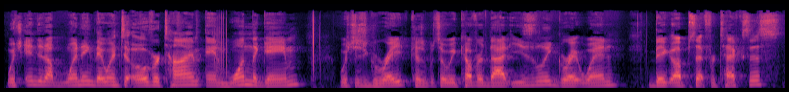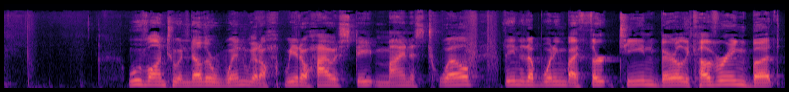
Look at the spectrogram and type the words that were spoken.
which ended up winning. They went to overtime and won the game, which is great because so we covered that easily. Great win. Big upset for Texas. Move on to another win. We, got oh-, a, we had Ohio State minus 12. They ended up winning by 13, barely covering, but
